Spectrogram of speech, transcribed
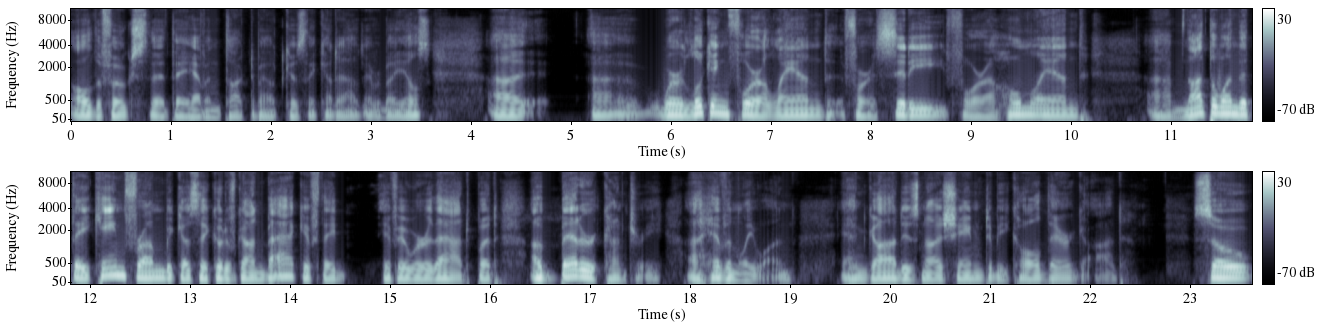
all the folks that they haven't talked about because they cut out everybody else, uh, uh, were looking for a land, for a city, for a homeland, um, not the one that they came from because they could have gone back if they if it were that, but a better country, a heavenly one, and God is not ashamed to be called their God. So.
